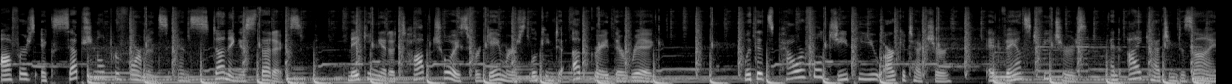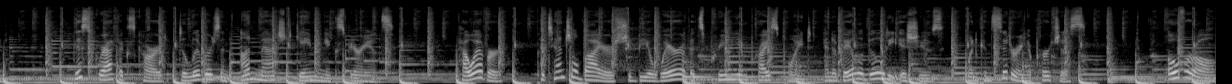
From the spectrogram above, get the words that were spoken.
offers exceptional performance and stunning aesthetics, making it a top choice for gamers looking to upgrade their rig. With its powerful GPU architecture, advanced features, and eye-catching design, this graphics card delivers an unmatched gaming experience. However, potential buyers should be aware of its premium price point and availability issues when considering a purchase. Overall,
